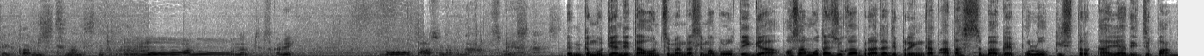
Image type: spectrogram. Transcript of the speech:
ていうか密室なんですねもうあのなんていうんですかね もうパーソナルなスペースなんです Dan kemudian di tahun 1953, Osamu Tezuka berada di peringkat atas sebagai pelukis terkaya di Jepang.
